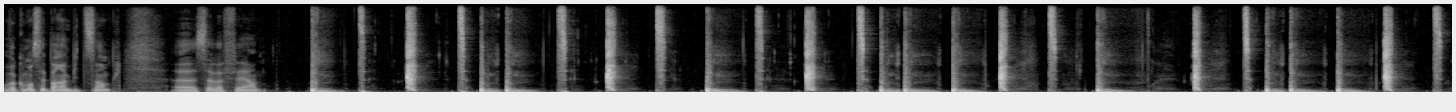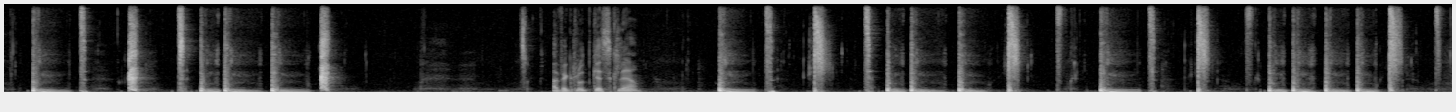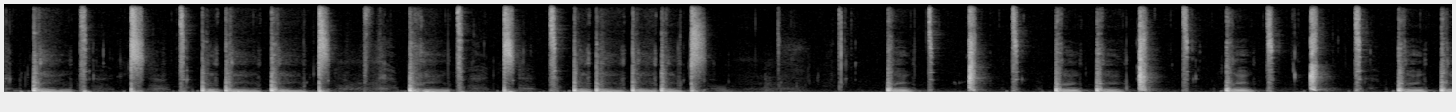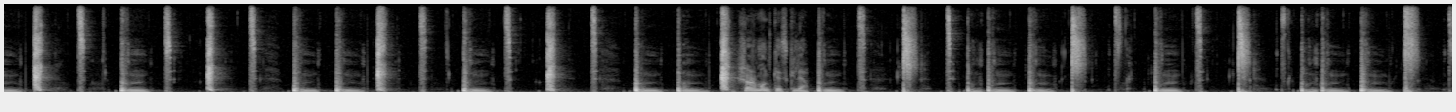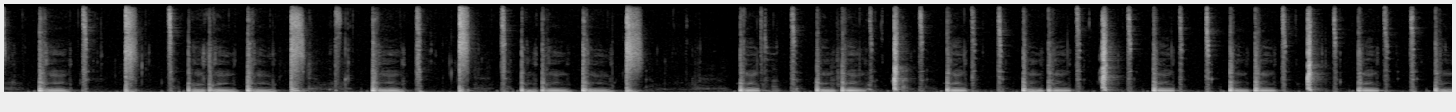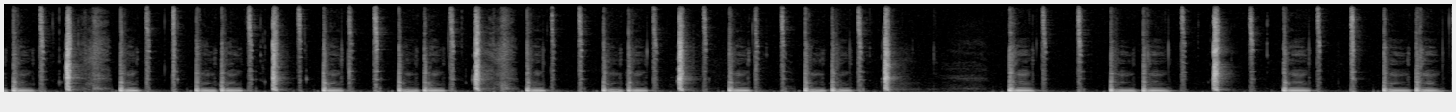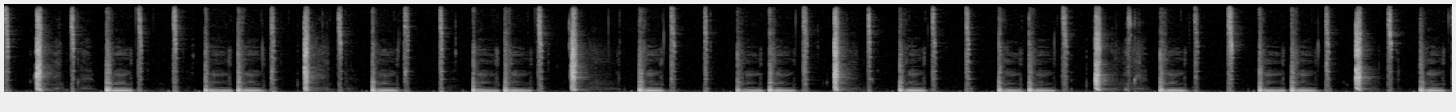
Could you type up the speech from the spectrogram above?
On va commencer par un beat simple. Euh, ça va faire. Avec l'autre caisse claire. Changement de caisse claire. und Und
